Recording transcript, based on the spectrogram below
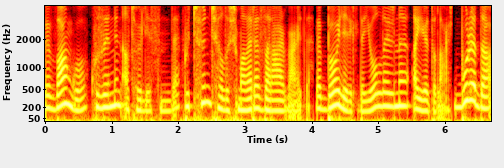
ve Van Gogh kuzeninin atölyesinde bütün çalışmalara zarar verdi ve böylelikle yollarını ayırdılar. Burada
